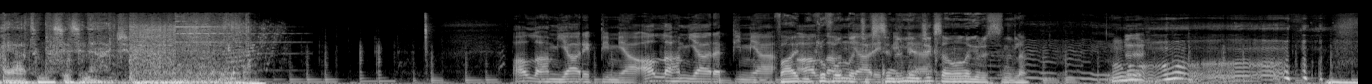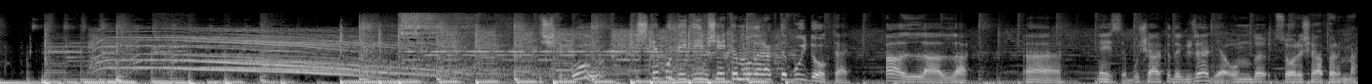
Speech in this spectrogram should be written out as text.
Hayatın sesini aç. Allah'ım ya Rabbim ya. Allah'ım ya Rabbim ya. Fahir mikrofonunu açık. Sinirleneceksen ona göre sinirlen. Dur. şey tam olarak da buydu Oktay. Allah Allah. Ha, neyse bu şarkı da güzel ya. Onu da sonra şey yaparım ben.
